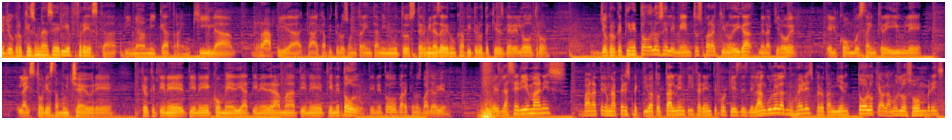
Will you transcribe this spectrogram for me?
yo creo que es una serie fresca, dinámica, tranquila, rápida. Cada capítulo son 30 minutos. Terminas de ver un capítulo, te quieres ver el otro. Yo creo que tiene todos los elementos para que uno diga, me la quiero ver. El combo está increíble, la historia está muy chévere. Creo que tiene, tiene comedia, tiene drama, tiene, tiene todo, tiene todo para que nos vaya bien. Pues la serie Manes van a tener una perspectiva totalmente diferente porque es desde el ángulo de las mujeres, pero también todo lo que hablamos los hombres,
